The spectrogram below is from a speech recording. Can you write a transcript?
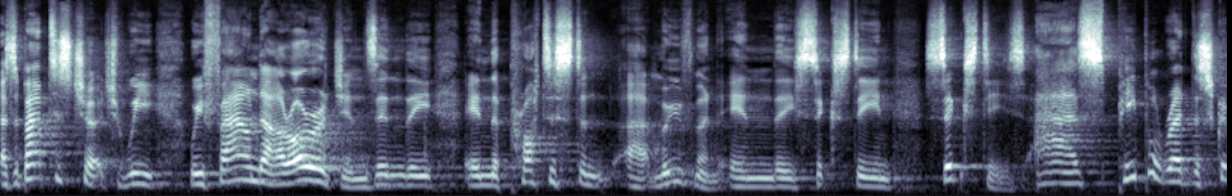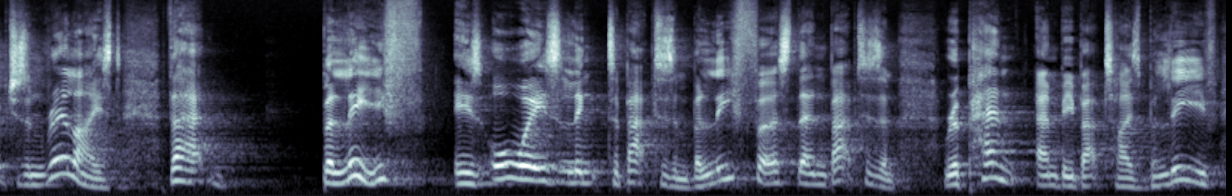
As a Baptist church, we, we found our origins in the, in the Protestant uh, movement in the 1660s as people read the scriptures and realized that belief is always linked to baptism. Belief first, then baptism. Repent and be baptized. Believe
